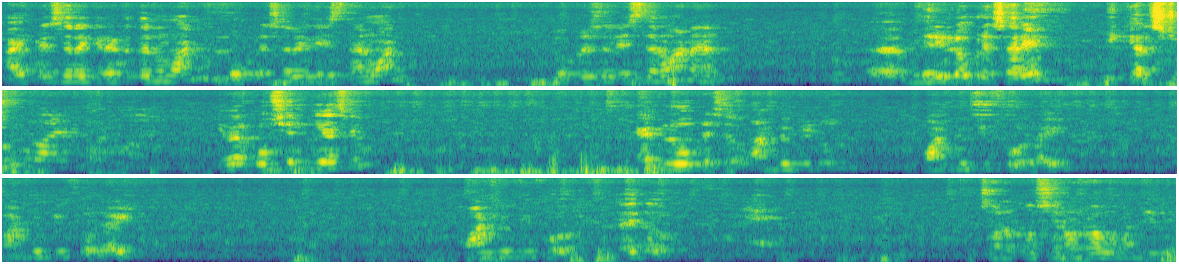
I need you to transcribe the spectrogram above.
হাই প্রেসারে গ্রেটার দেন ওয়ান লো প্রেসারে less than one low pressure less than one and very low প্রেসারে ইকালস টু। এবার কোশ্চেন কি আছে at low pressure one fifty two one fifty four right one fifty four right one fifty four তাই তো? চলো কোশ্চেন আমরা ওখান থেকে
